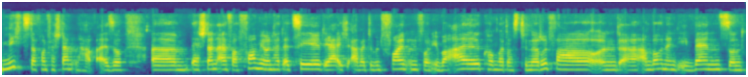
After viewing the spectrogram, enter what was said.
nichts davon verstanden habe. Also ähm, er stand einfach vor mir und hat erzählt, ja, ich arbeite mit Freunden von überall, komme gerade aus Teneriffa und äh, am Wochenende Events und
